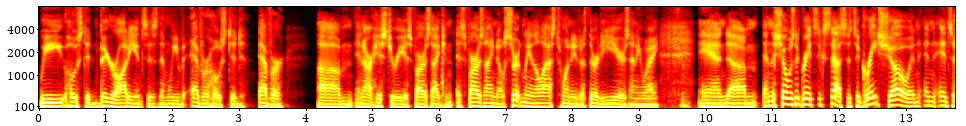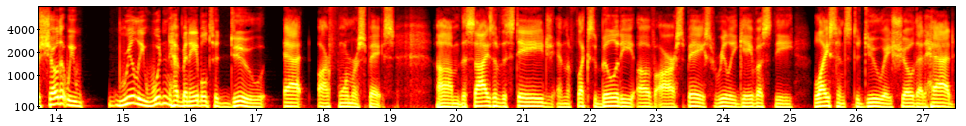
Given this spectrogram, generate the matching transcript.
We hosted bigger audiences than we've ever hosted, ever um, in our history, as far as I can, as far as I know, certainly in the last twenty to thirty years, anyway. Sure. And um, and the show was a great success. It's a great show, and and it's a show that we really wouldn't have been able to do at our former space. Um, the size of the stage and the flexibility of our space really gave us the license to do a show that had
